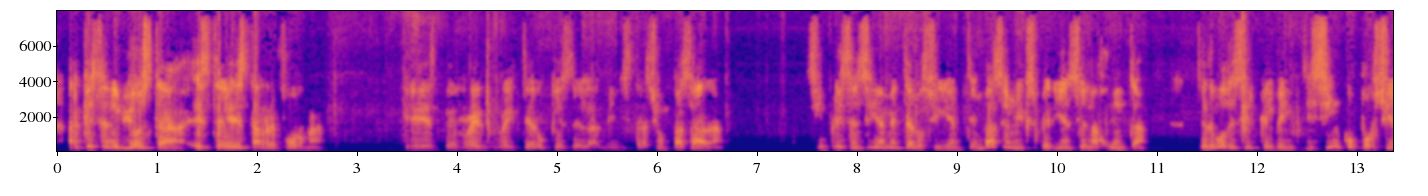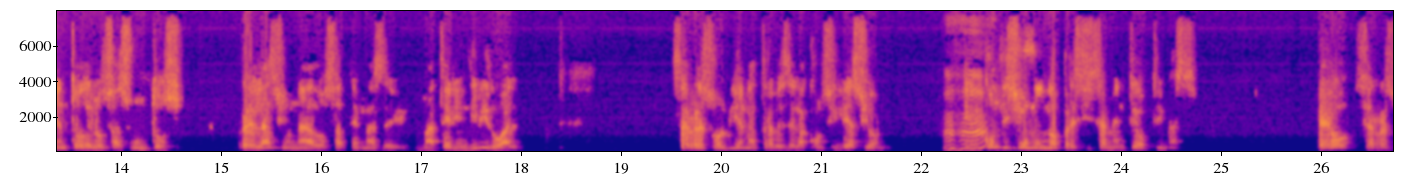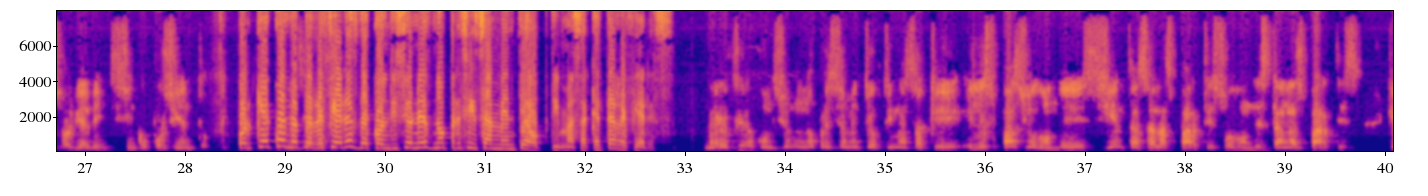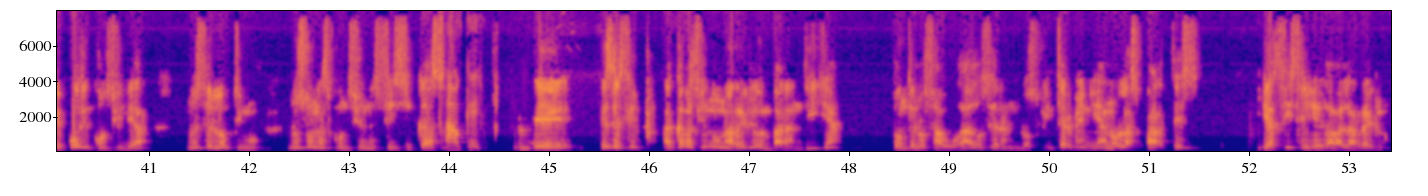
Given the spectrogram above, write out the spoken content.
¿A qué se debió esta, este, esta reforma? Que es reitero que es de la administración pasada. Simple y sencillamente a lo siguiente. En base a mi experiencia en la Junta, te debo decir que el 25% de los asuntos relacionados a temas de materia individual se resolvían a través de la conciliación, en condiciones no precisamente óptimas pero se resolvía el 25%. ¿Por qué cuando te refieres de condiciones no precisamente óptimas? ¿A qué te refieres? Me refiero a condiciones no precisamente óptimas a que el espacio donde sientas a las partes o donde están las partes que pueden conciliar no es el óptimo, no son las condiciones físicas. Ah, ok. Eh, es decir, acaba siendo un arreglo en barandilla donde los abogados eran los que intervenían o las partes y así se llegaba al arreglo.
